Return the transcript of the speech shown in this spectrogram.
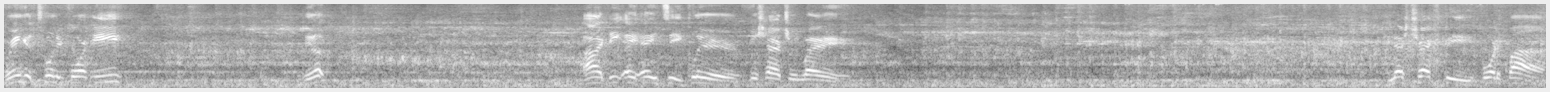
Ring at 24E. Yep. IDAAT, clear. Fish hatchery lane. Next track speed, 45.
